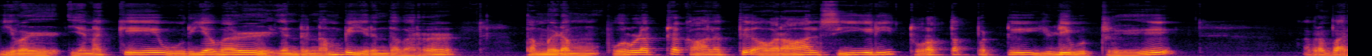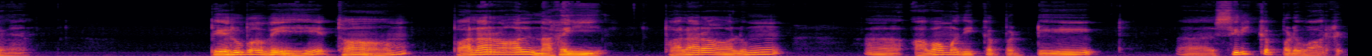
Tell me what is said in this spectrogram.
இவள் எமக்கே உரியவள் என்று நம்பியிருந்தவர் தம்மிடம் பொருளற்ற காலத்து அவரால் சீறி துரத்தப்பட்டு இழிவுற்று அப்புறம் பாருங்க பெருபவே தாம் பலரால் நகை பலராலும் அவமதிக்கப்பட்டு சிரிக்கப்படுவார்கள்.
